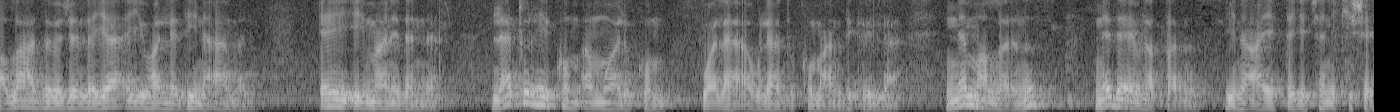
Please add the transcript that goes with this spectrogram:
Allah Azze ve Celle ya eyyühellezine amen. Ey iman edenler. La tulhikum amwalukum ve la evladukum an zikrillah. Ne mallarınız ne de evlatlarınız. Yine ayette geçen iki şey.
